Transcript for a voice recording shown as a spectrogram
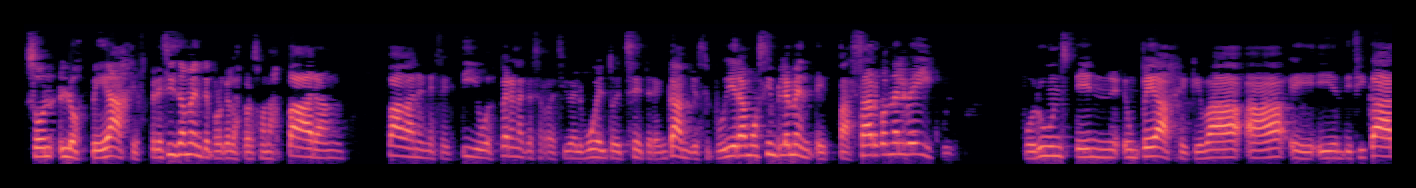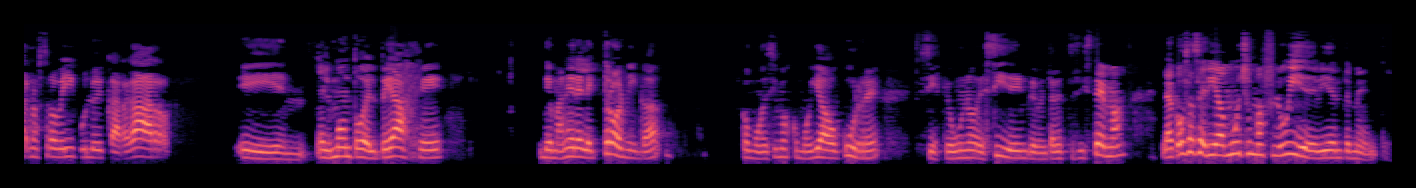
son los peajes, precisamente porque las personas paran, pagan en efectivo, esperan a que se reciba el vuelto, etc. En cambio, si pudiéramos simplemente pasar con el vehículo por un, un peaje que va a eh, identificar nuestro vehículo y cargar eh, el monto del peaje de manera electrónica, como decimos, como ya ocurre, si es que uno decide implementar este sistema, la cosa sería mucho más fluida, evidentemente.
